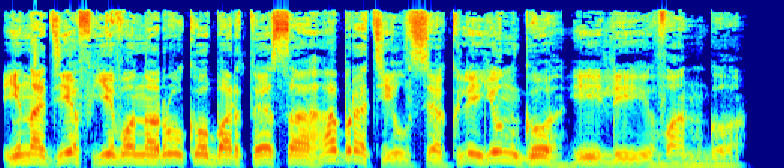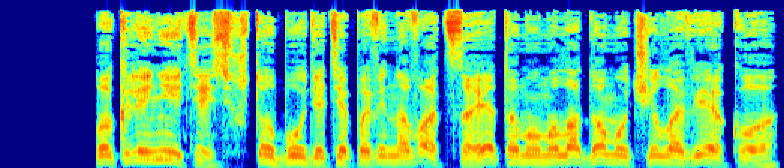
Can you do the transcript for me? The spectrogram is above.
и, надев его на руку Бартеса, обратился к Лиюнгу и Ли Вангу. «Поклянитесь, что будете повиноваться этому молодому человеку,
